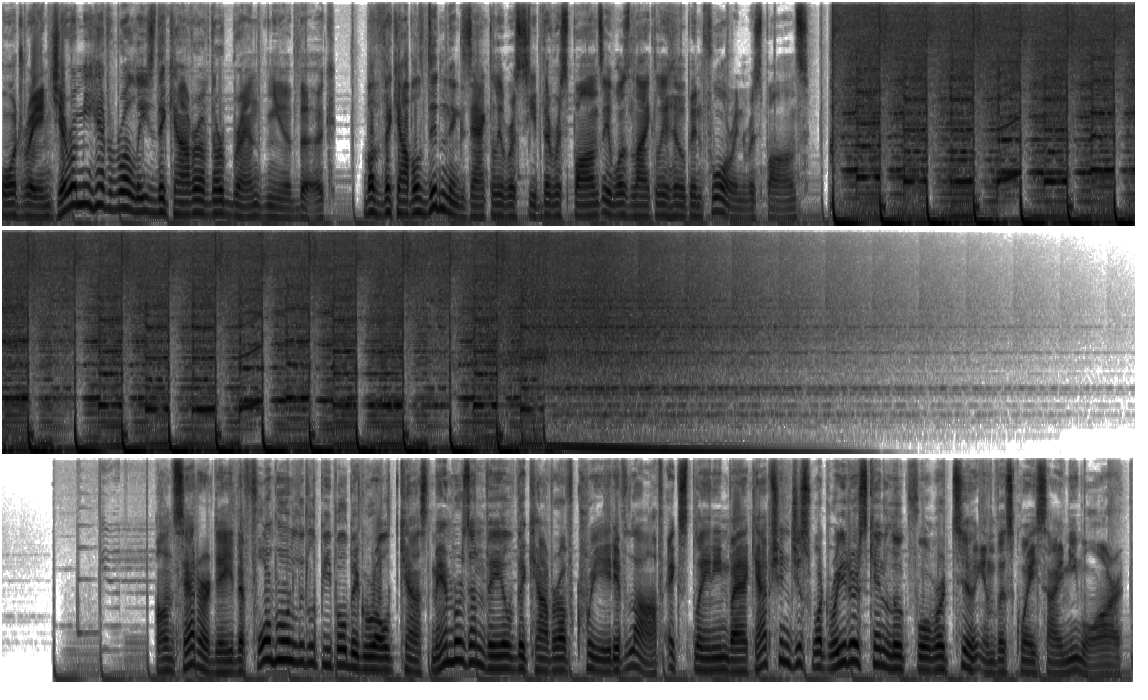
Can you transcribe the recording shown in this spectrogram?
Audrey and Jeremy have released the cover of their brand new book, but the couple didn't exactly receive the response it was likely hoping for in response. On Saturday, the former Little People Big World cast members unveiled the cover of Creative Love, explaining via caption just what readers can look forward to in this quasi-memoir.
